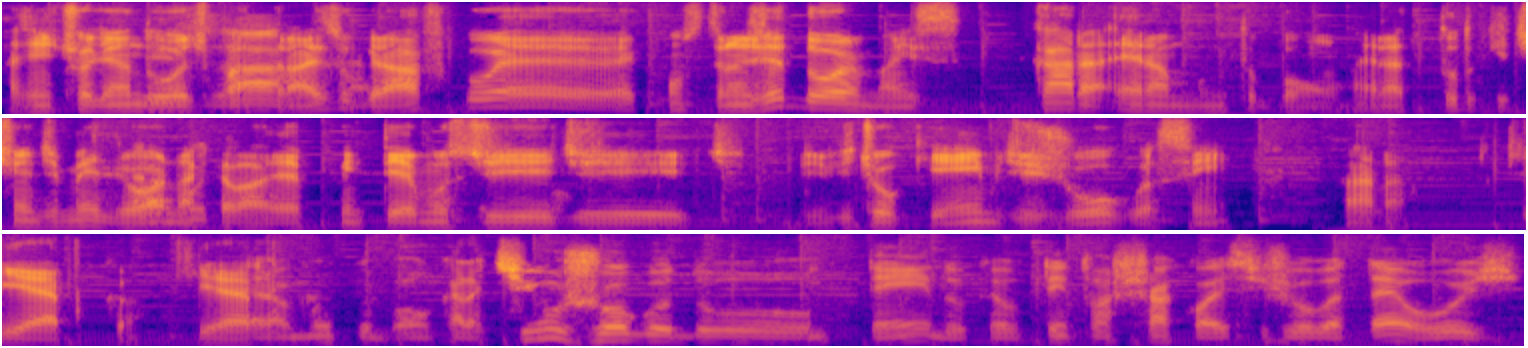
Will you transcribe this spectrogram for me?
A gente olhando bizarro, hoje para trás, cara. o gráfico é, é constrangedor, mas cara, era muito bom. Era tudo que tinha de melhor era naquela muito... época, em termos de, de, de, videogame, de jogo, assim. Cara, que época, que época. Era muito bom, cara. Tinha um jogo do Nintendo, que eu tento achar qual é esse jogo até hoje,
